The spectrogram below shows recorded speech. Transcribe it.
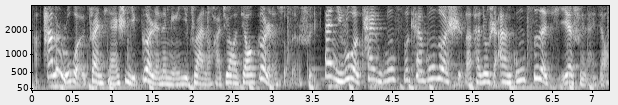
啊，他们如果赚钱是以个人的名义赚的话，就要交个人所得税。但你如果开个公司开工作室呢，他就是按公司的企业税来交，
